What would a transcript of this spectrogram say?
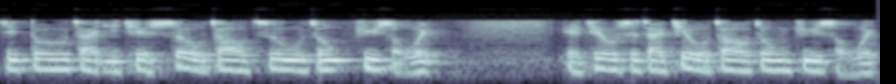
基督在一切受造之物中居首位，也就是在旧造中居首位。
